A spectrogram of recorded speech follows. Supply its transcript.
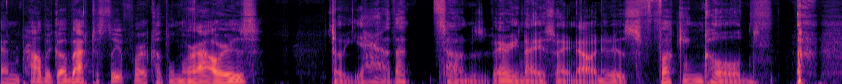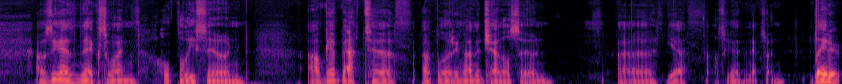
and probably go back to sleep for a couple more hours. So yeah, that sounds very nice right now, and it is fucking cold. I'll see you guys in the next one, hopefully soon. I'll get back to uploading on the channel soon. Uh, yeah, I'll see you guys in the next one. Later.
